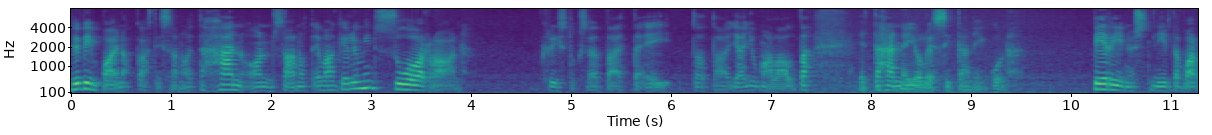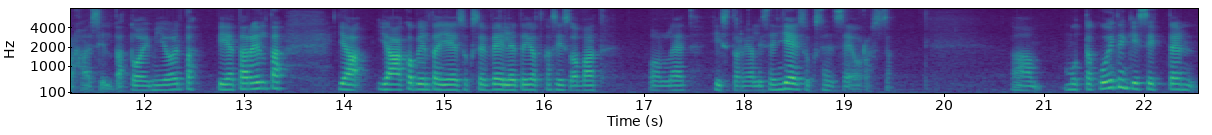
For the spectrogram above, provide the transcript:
hyvin painokkaasti sanoi, että hän on saanut evankeliumin suoraan Kristukselta että ei, tota, ja Jumalalta, että hän ei ole sitä niin kuin perinyt niiltä varhaisilta toimijoilta, Pietarilta ja Jaakobilta Jeesuksen veljeltä, jotka siis ovat olleet historiallisen Jeesuksen seurassa. Mutta kuitenkin sitten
